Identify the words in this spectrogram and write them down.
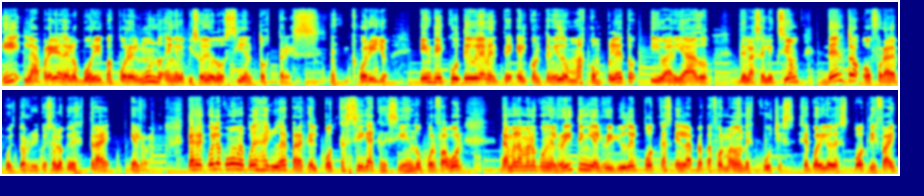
y la previa de los boricuas por el mundo en el episodio 203. Corillo, indiscutiblemente el contenido más completo y variado de la selección dentro o fuera de Puerto Rico. Eso es lo que les trae el ramo. Te recuerdo cómo me puedes ayudar para que el podcast siga creciendo. Por favor, dame la mano con el rating y el review del podcast en la plataforma donde escuches. Ese corillo de Spotify,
